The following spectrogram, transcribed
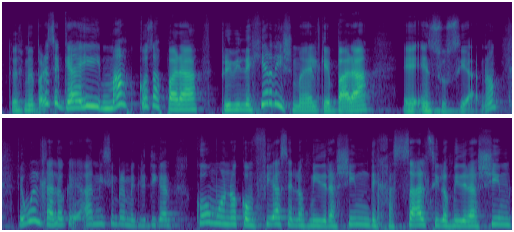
Entonces, me parece que hay más cosas para privilegiar de Ismael que para eh, ensuciar, ¿no? De vuelta, lo que a mí siempre me critican, ¿cómo no confías en los midrashim de Hassal si los midrashim,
